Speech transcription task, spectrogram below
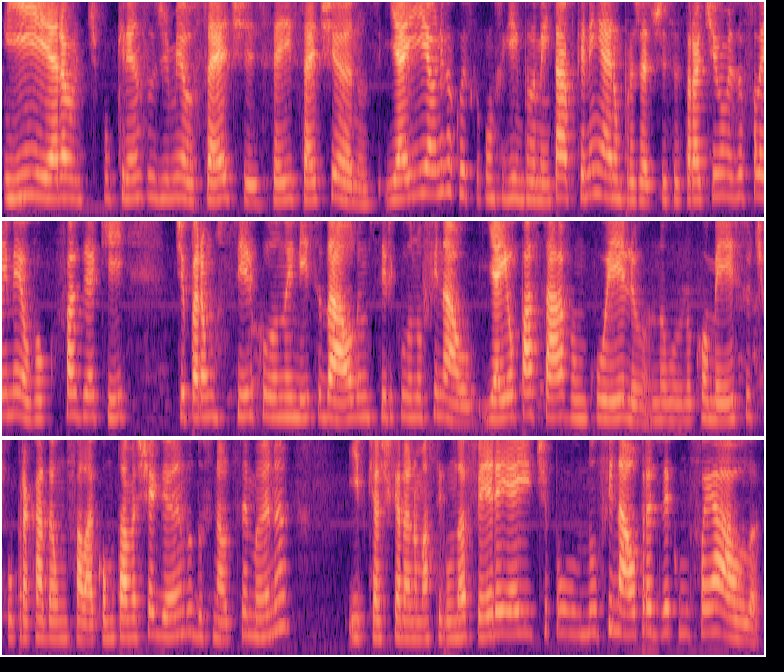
E eram, tipo, crianças de, meu, 7, 6, 7 anos. E aí a única coisa que eu consegui implementar, porque nem era um projeto de justiça extrativa, mas eu falei, meu, vou fazer aqui. Tipo, era um círculo no início da aula e um círculo no final. E aí eu passava um coelho no, no começo, tipo, para cada um falar como tava chegando do final de semana. E porque acho que era numa segunda-feira. E aí, tipo, no final, para dizer como foi a aula.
